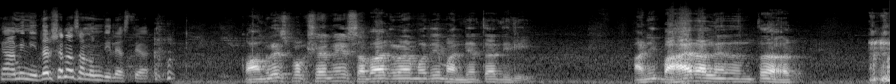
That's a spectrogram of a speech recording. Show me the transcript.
ह्या आम्ही निदर्शनास आणून दिल्या असत्या. काँग्रेस पक्षाने सभागृहामध्ये मान्यता दिली आणि बाहेर आल्यानंतर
